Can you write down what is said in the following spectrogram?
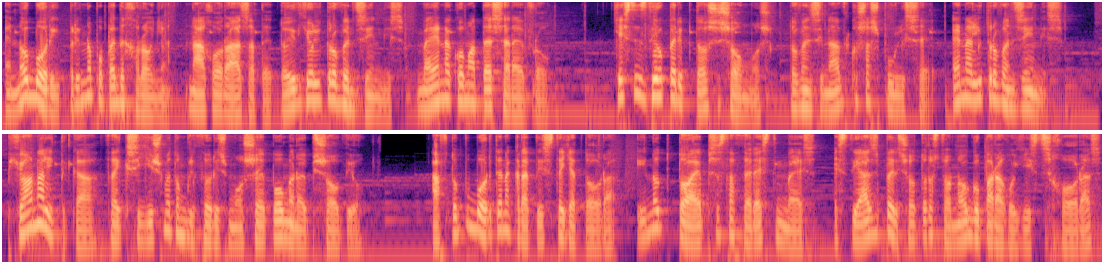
ενώ μπορεί πριν από 5 χρόνια να αγοράζατε το ίδιο λίτρο βενζίνης με 1,4 ευρώ. Και στις δύο περιπτώσεις όμως, το βενζινάδικο σας πούλησε 1 λίτρο βενζίνης. Πιο αναλυτικά θα εξηγήσουμε τον πληθωρισμό σε επόμενο επεισόδιο, αυτό που μπορείτε να κρατήσετε για τώρα είναι ότι το ΑΕΠ σε σταθερές τιμές εστιάζει περισσότερο στον όγκο παραγωγής της χώρας,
